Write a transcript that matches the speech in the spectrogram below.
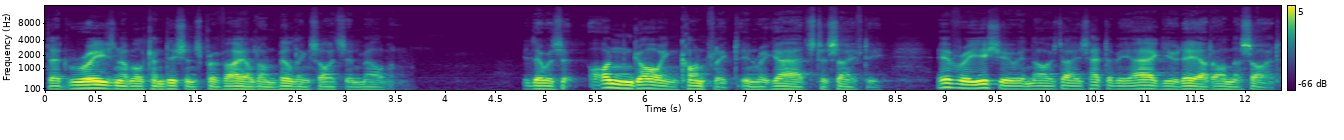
that reasonable conditions prevailed on building sites in Melbourne. There was ongoing conflict in regards to safety. Every issue in those days had to be argued out on the site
